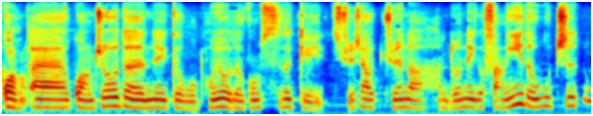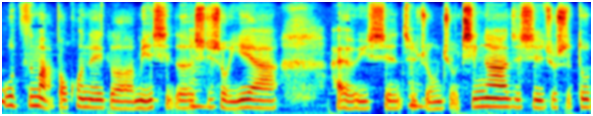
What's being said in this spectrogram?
广呃广州的那个我朋友的公司给学校捐了很多那个防疫的物资物资嘛，包括那个免洗的洗手液啊。还有一些这种酒精啊，这些就是都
